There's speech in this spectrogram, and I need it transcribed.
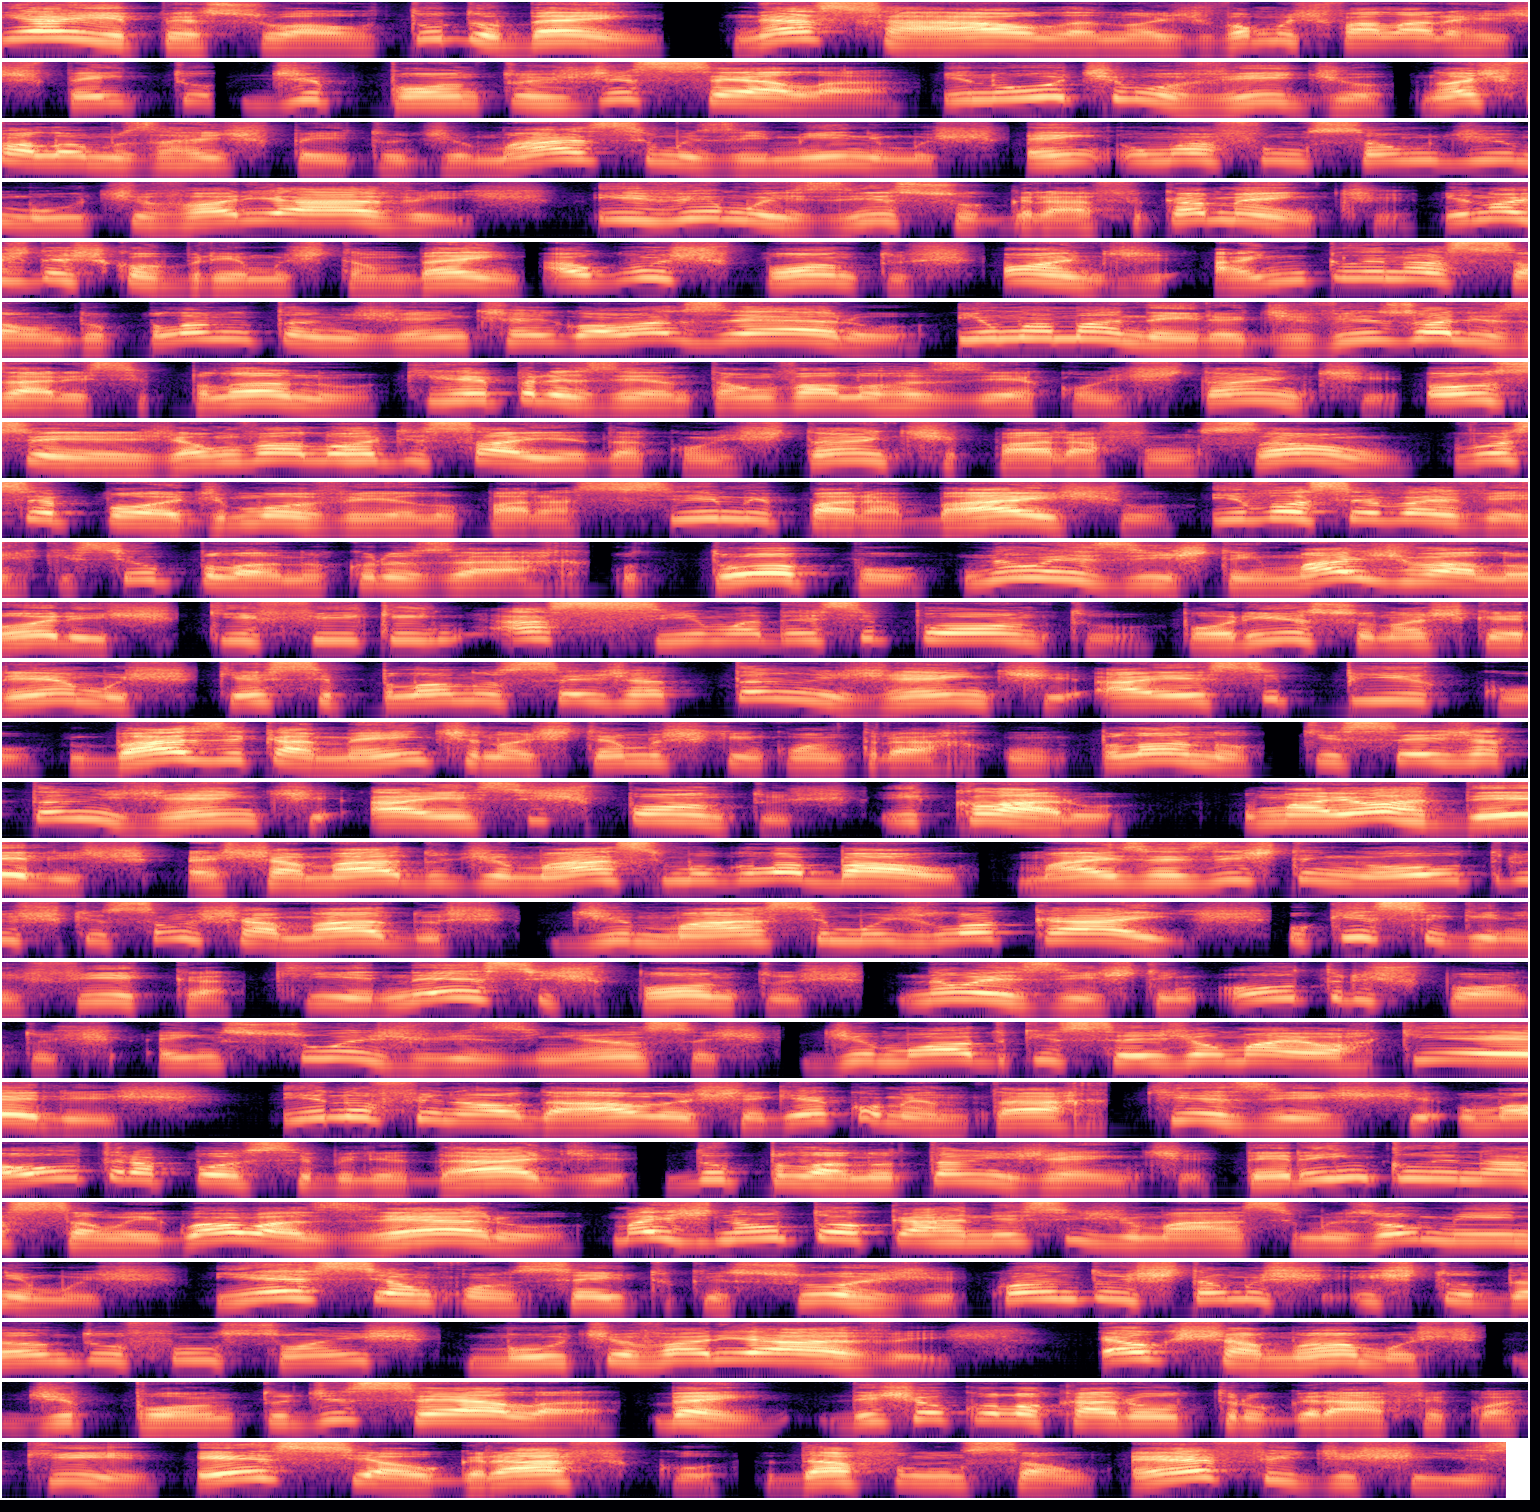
E aí, pessoal, tudo bem? Nessa aula, nós vamos falar a respeito de pontos de Sela. E no último vídeo, nós falamos a respeito de máximos e mínimos em uma função de multivariáveis, e vimos isso graficamente. E nós descobrimos também alguns pontos onde a inclinação do plano tangente é igual a zero. E uma maneira de visualizar esse plano, que representa um valor z constante, ou seja, um valor de saída constante para a função, você pode movê-lo para cima e para baixo, e você vai ver que, se o plano cruzar o topo, não existem mais valores que fiquem acima desse ponto. Por isso, nós queremos que esse plano seja tangente a esse pico. Basicamente, nós temos que encontrar um plano que seja tangente a esses pontos. E, claro, o maior deles é chamado de máximo global, mas existem outros que são chamados de máximos locais, o que significa que, nesses pontos, não existem outros pontos em suas vizinhanças de modo que sejam maior que eles. E no final da aula, eu cheguei a comentar que existe uma outra possibilidade do plano tangente ter inclinação igual a zero, mas não tocar nesses máximos ou mínimos. E esse é um conceito que surge quando estamos estudando funções multivariáveis é o que chamamos de ponto de Sela. Bem, deixa eu colocar outro gráfico aqui. Esse é o gráfico da função f de xy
